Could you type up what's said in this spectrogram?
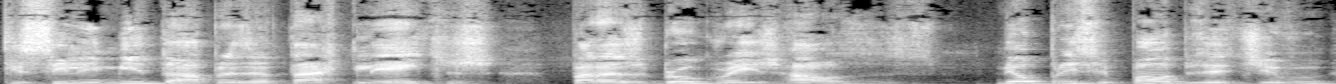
que se limitam a apresentar clientes para as brokerage houses. Meu principal objetivo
